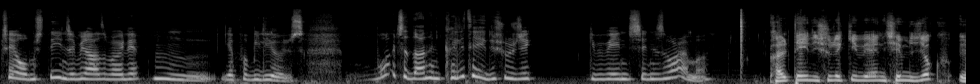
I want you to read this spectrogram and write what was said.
şey olmuş deyince biraz böyle hmm, yapabiliyoruz. Bu açıdan hani kaliteyi düşürecek gibi bir endişeniz var mı? kaliteyi düşürecek gibi bir endişemiz yok. Ee,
